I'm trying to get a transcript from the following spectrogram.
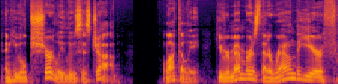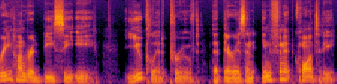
and he will surely lose his job. Luckily, he remembers that around the year 300 BCE, Euclid proved that there is an infinite quantity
